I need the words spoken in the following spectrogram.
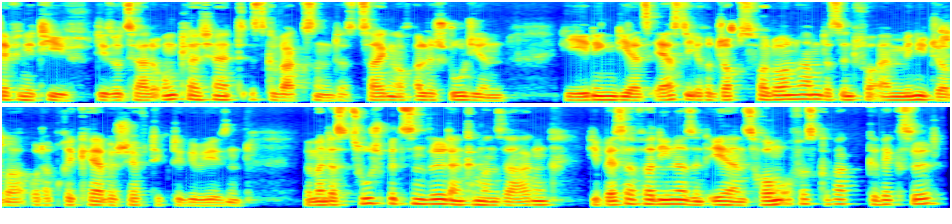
Definitiv. Die soziale Ungleichheit ist gewachsen. Das zeigen auch alle Studien. Diejenigen, die als Erste ihre Jobs verloren haben, das sind vor allem Minijobber oder prekär Beschäftigte gewesen. Wenn man das zuspitzen will, dann kann man sagen, die Besserverdiener sind eher ins Homeoffice gewechselt,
